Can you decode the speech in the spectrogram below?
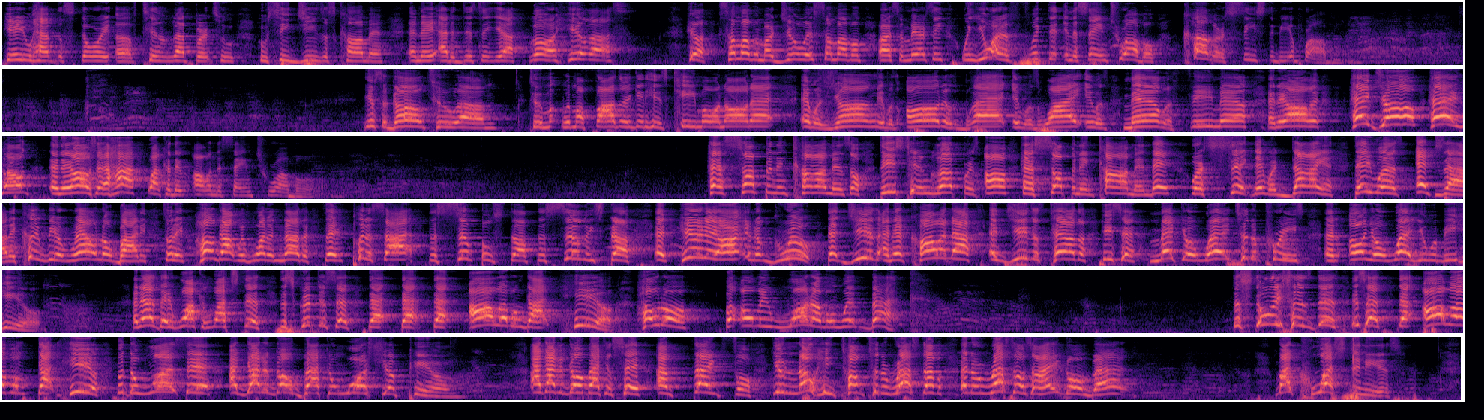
Here you have the story of 10 lepers who, who see Jesus coming and they at a distance, yeah, Lord, heal us. Here, some of them are Jewish, some of them are Samaritan. See, when you are afflicted in the same trouble, color cease to be a problem. Used to go to, um, to with my father and get his chemo and all that. It was young, it was old, it was black, it was white, it was male and female, and they all, hey Joe, hey, and they all said hi. Why? Because they were all in the same trouble. has something in common. So these 10 lepers all had something in common. They were sick, they were dying, they was exiled. They couldn't be around nobody, so they hung out with one another. They put aside the simple stuff, the silly stuff, and here they are in a group that Jesus, and they're calling out, and Jesus tells them, He said, Make your way to the priest, and on your way you will be healed. And as they walk and watch this, the scripture says that, that, that all of them got healed. Hold on, but only one of them went back. The story says this it says that all of them got healed, but the one said, I got to go back and worship him. I got to go back and say, I'm thankful. You know, he talked to the rest of them, and the rest of us, I ain't going back. My question is,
